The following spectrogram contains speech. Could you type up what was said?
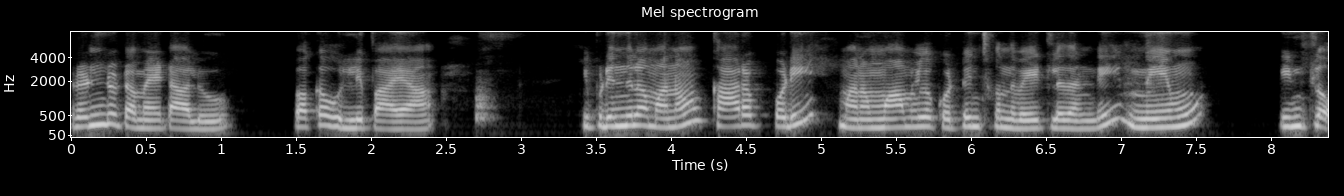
రెండు టమాటాలు ఒక ఉల్లిపాయ. ఇప్పుడు ఇందులో మనం కారప్పొడి మనం మామూలుగా కొట్టించుకుంది వేయట్లేదండి మేము ఇంట్లో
